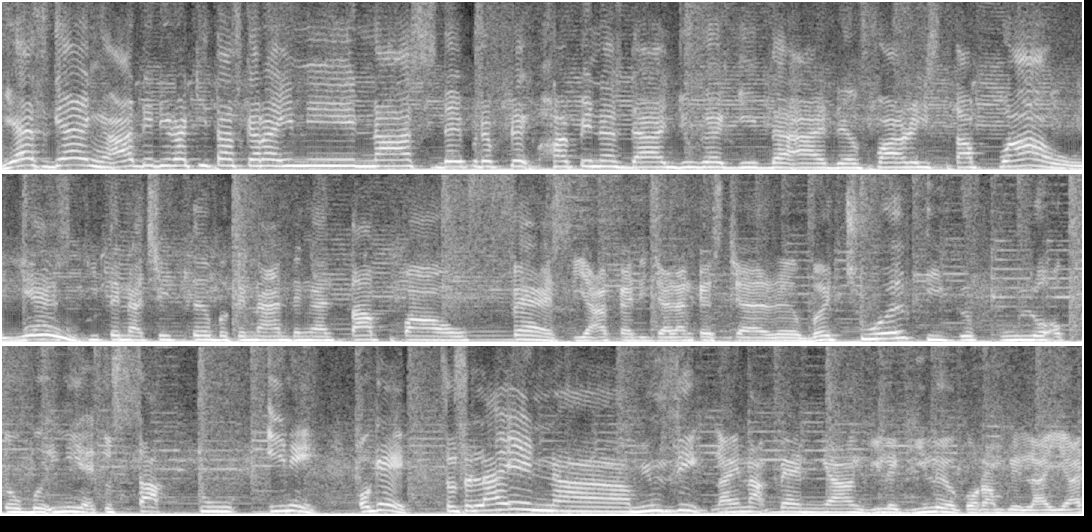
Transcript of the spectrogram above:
Yes gang, ada di Rakita sekarang ini Nas daripada Black Happiness dan juga kita ada Faris Tapau. Yes, kita nak cerita berkenaan dengan Tapau Fest yang akan dijalankan secara virtual 30 Oktober ini iaitu Sabtu ini. Okay, so selain uh, music line up band yang gila-gila korang boleh layan,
